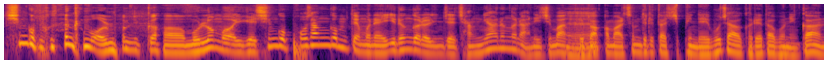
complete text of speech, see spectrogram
신고 포상금은 얼마입니까? 어, 물론 뭐 이게 신고 포상금 때문에 이런 거를 이제 장려하는 건 아니지만 네. 그래도 아까 말씀드렸다시피 내부자 그러다 보니까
